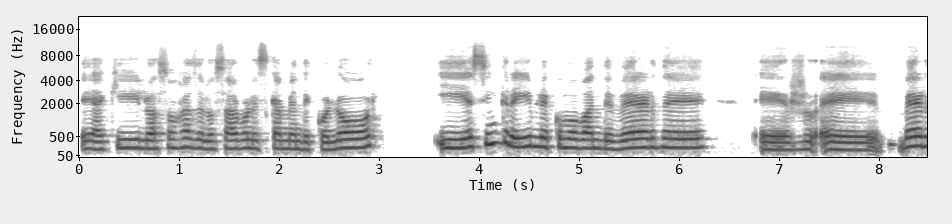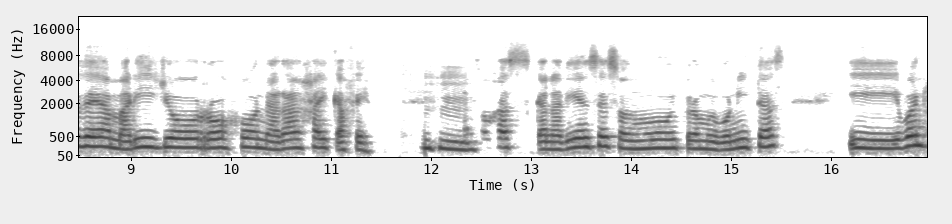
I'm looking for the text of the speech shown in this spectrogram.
eh, aquí las hojas de los árboles cambian de color y es increíble cómo van de verde, eh, eh, verde, amarillo, rojo, naranja y café. Las hojas canadienses son muy, pero muy bonitas. Y bueno,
